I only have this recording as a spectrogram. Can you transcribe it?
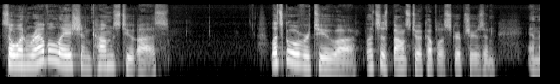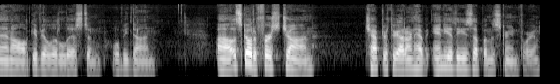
So when revelation comes to us, let's go over to, uh, let's just bounce to a couple of scriptures and and then I'll give you a little list and we'll be done. Uh, let's go to 1 John chapter 3. I don't have any of these up on the screen for you.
